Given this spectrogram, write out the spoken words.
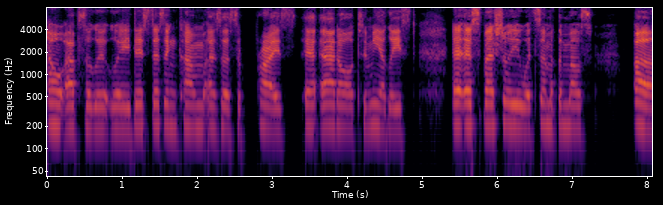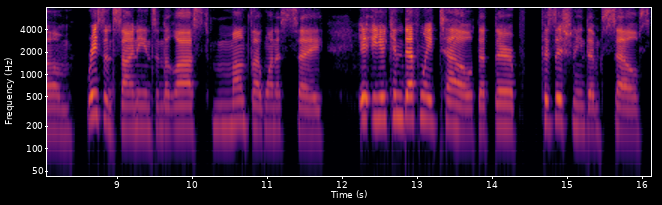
Oh, absolutely. This doesn't come as a surprise at all to me, at least, especially with some of the most um recent signings in the last month. I want to say it, you can definitely tell that they're positioning themselves.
